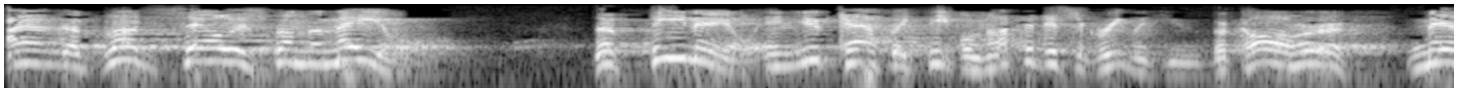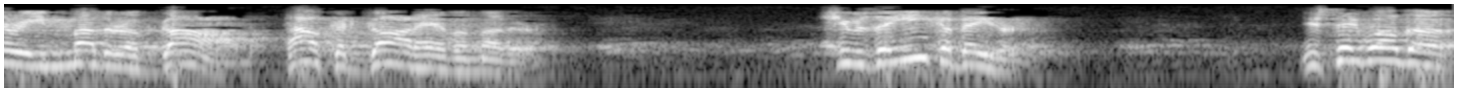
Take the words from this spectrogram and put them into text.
And the blood cell is from the male. The female, and you Catholic people, not to disagree with you, but call her Mary, Mother of God. How could God have a mother? She was the incubator. You say, well, the,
